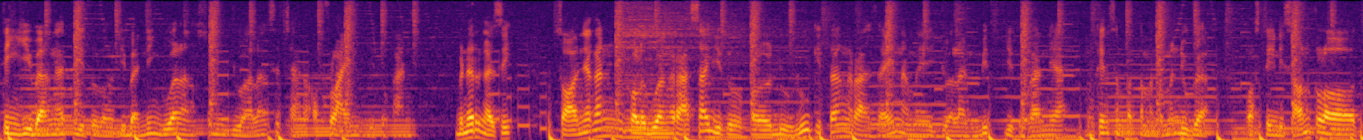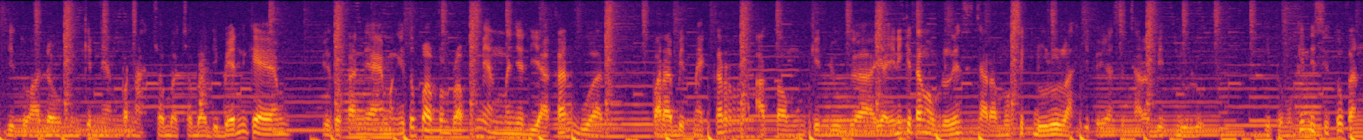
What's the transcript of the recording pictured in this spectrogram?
tinggi banget gitu loh dibanding gue langsung jualan secara offline gitu kan. Bener nggak sih soalnya kan kalau gua ngerasa gitu kalau dulu kita ngerasain namanya jualan beat gitu kan ya. Mungkin sempat teman-teman juga posting di SoundCloud gitu ada mungkin yang pernah coba-coba di Bandcamp gitu kan ya. Emang itu platform-platform yang menyediakan buat para beatmaker atau mungkin juga ya ini kita ngobrolin secara musik dulu lah gitu ya secara beat dulu gitu. Mungkin di situ kan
